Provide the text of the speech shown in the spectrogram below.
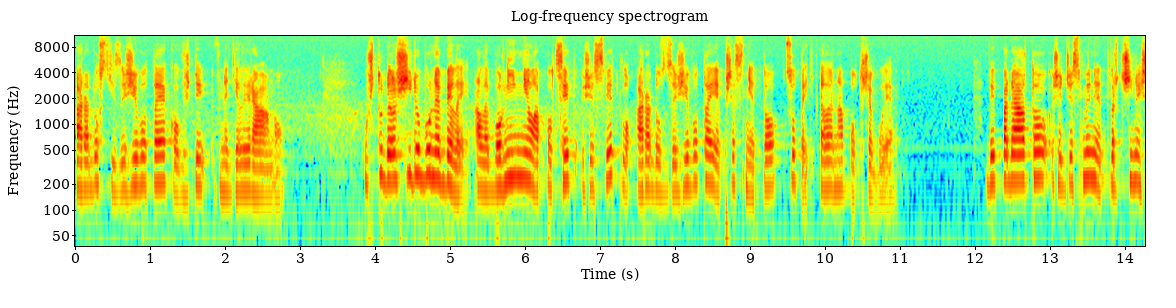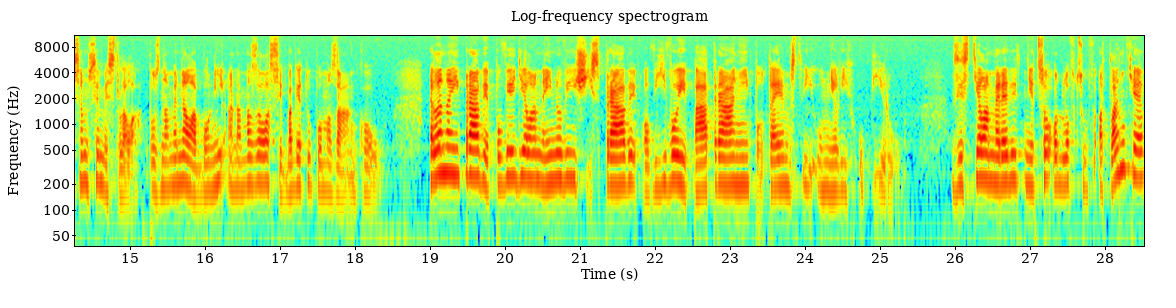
a radosti ze života jako vždy v neděli ráno. Už tu delší dobu nebyly, ale Bonnie měla pocit, že světlo a radost ze života je přesně to, co teď Elena potřebuje. Vypadá to, že Jasmine je tvrdší, než jsem si myslela, poznamenala Bonnie a namazala si bagetu pomazánkou. Elena jí právě pověděla nejnovější zprávy o vývoji pátrání po tajemství umělých upírů. Zjistila Meredith něco od lovců v Atlantě?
